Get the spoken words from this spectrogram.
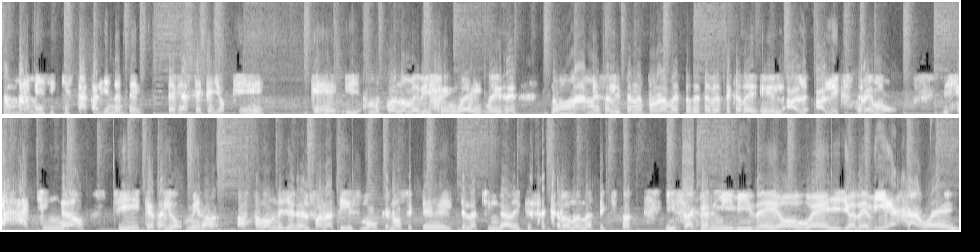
no mames, y que está saliendo en Te- TV Y yo, ¿qué? ¿Qué? Y cuando me dicen, güey, me dicen, no mames, saliste en el programa este de TV Azteca de el, al, al extremo. Dije, ah, chingado. Sí, que salió. Mira hasta dónde llega el fanatismo, que no sé qué, y que la chingada, y que sacaron una sección y sacan mi video, güey, y yo de vieja, güey.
